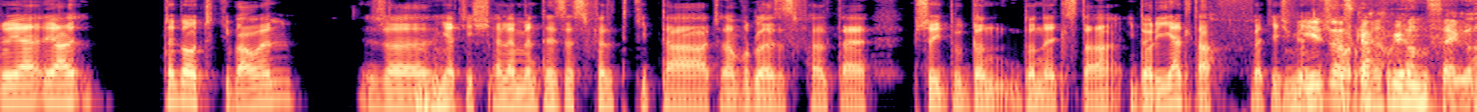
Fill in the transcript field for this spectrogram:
ja, ja tego oczekiwałem, że mhm. jakieś elementy ze SvelteKita, czy tam w ogóle ze Svelte przyjdą do, do Nexta i do Reacta w jakiejś Nic zaskakującego.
